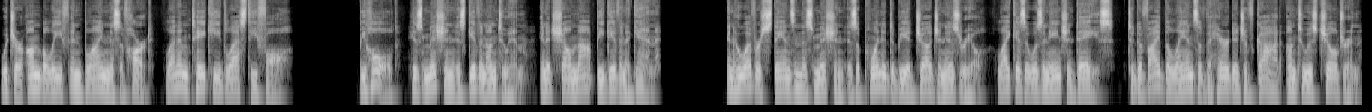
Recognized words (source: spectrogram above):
which are unbelief and blindness of heart, let him take heed lest he fall. Behold, his mission is given unto him, and it shall not be given again and whoever stands in this mission is appointed to be a judge in Israel, like as it was in ancient days, to divide the lands of the heritage of God unto his children,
